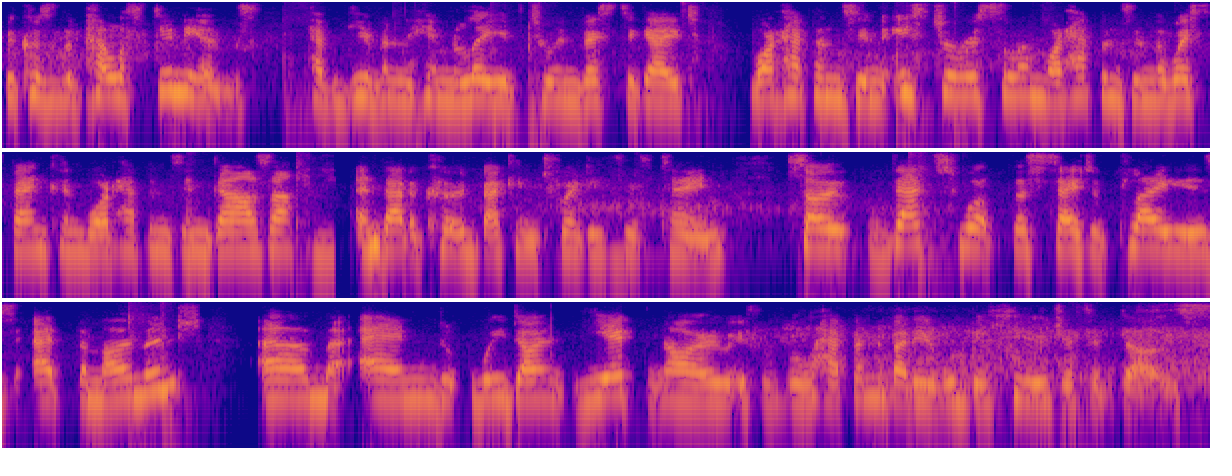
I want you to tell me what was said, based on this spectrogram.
because the Palestinians have given him leave to investigate what happens in East Jerusalem, what happens in the West Bank, and what happens in Gaza. And that occurred back in 2015. So that's what the state of play is at the moment. Um, and we don't yet know if it will happen, but it would be huge if it does.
